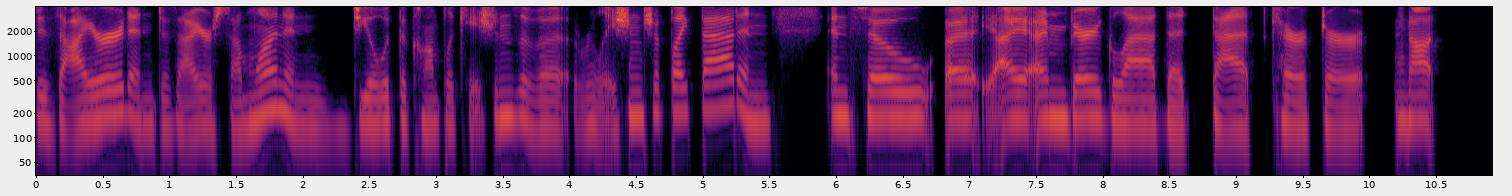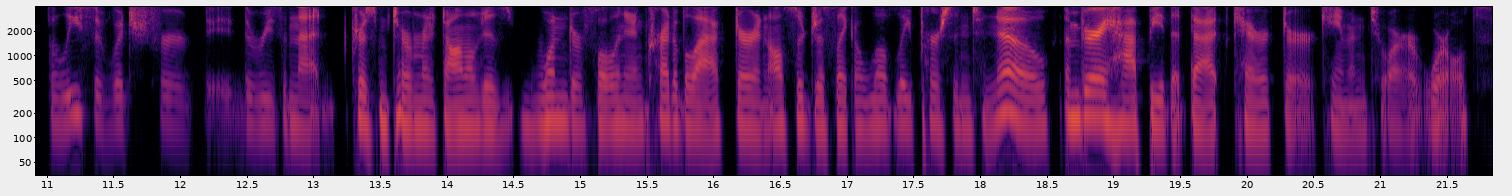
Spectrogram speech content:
desired and desire someone and deal with the complications of a relationship like that and and so uh, I I'm very glad that that character not the least of which for the reason that Chris McDonald is wonderful and an incredible actor and also just like a lovely person to know. I'm very happy that that character came into our world.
